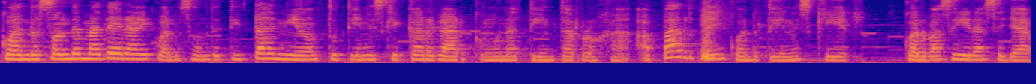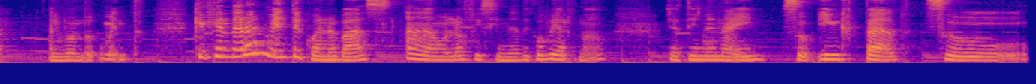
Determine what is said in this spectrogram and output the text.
cuando son de madera y cuando son de titanio, tú tienes que cargar con una tinta roja aparte cuando tienes que ir, cuando vas a ir a sellar algún documento. Que generalmente cuando vas a una oficina de gobierno, ya tienen ahí su inkpad, su,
